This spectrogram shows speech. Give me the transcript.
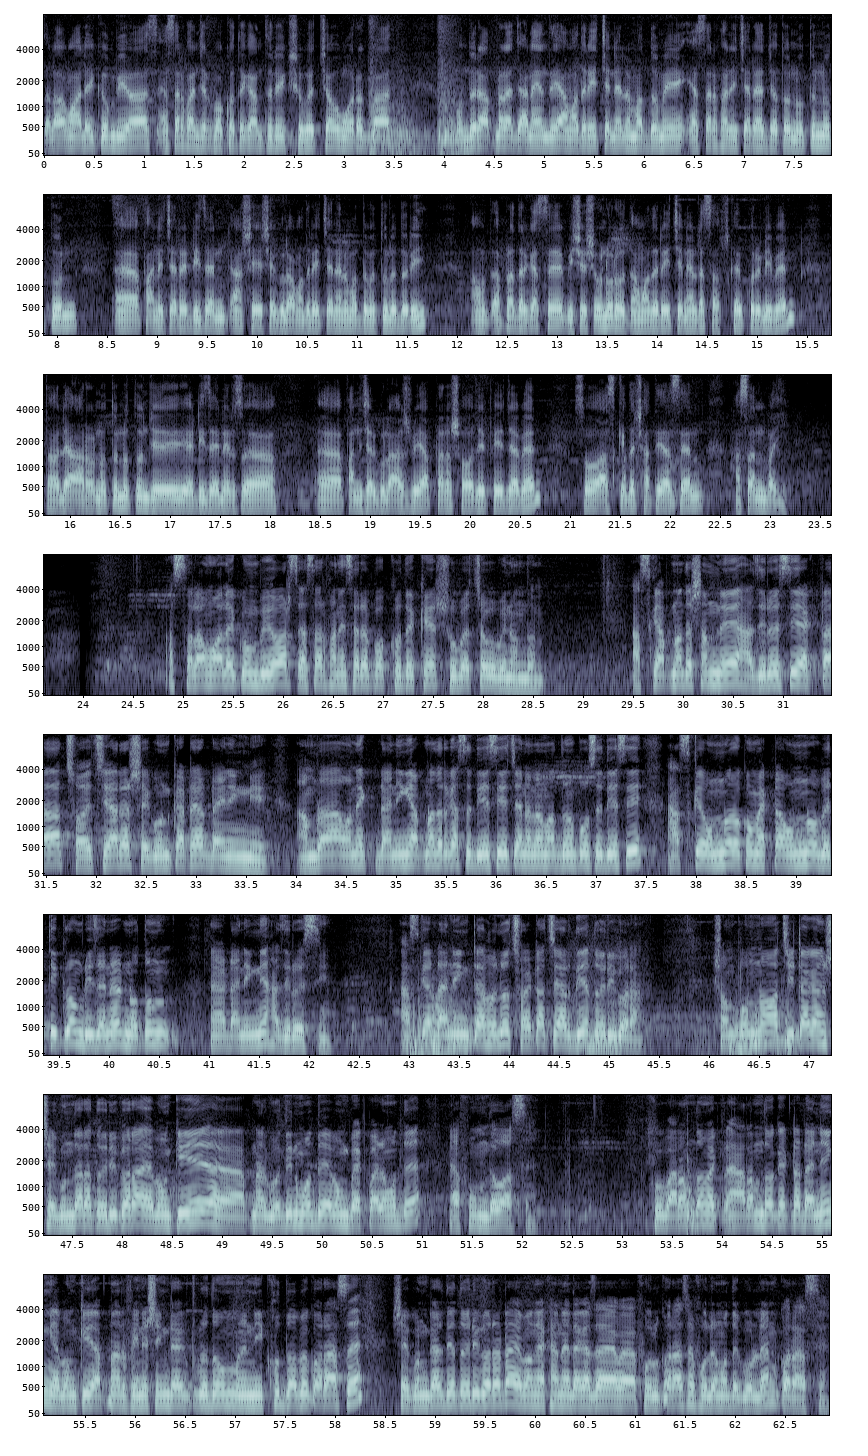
আসসালামু আলাইকুম বিওয়াস SR furniture পক্ষ থেকে আন্তরিক শুভেচ্ছা ও মোরকবাদ বন্ধুরা, আপনারা জানেন যে আমাদের এই চ্যানেলের মাধ্যমে এসআর ফার্নিচারের যত নতুন নতুন ফার্নিচারের ডিজাইন আসে, সেগুলো আমাদের এই চ্যানেলের মাধ্যমে তুলে ধরি। আপনাদের কাছে বিশেষ অনুরোধ, আমাদের এই চ্যানেলটা সাবস্ক্রাইব করে নেবেন, তাহলে আরও নতুন নতুন যে ডিজাইনের ফার্নিচারগুলো আসবে, আপনারা সহজে পেয়ে যাবেন। সো, আজকে আমাদের সাথে আছেন হাসান ভাই। আসসালামু আলাইকুম ভিউয়ার্স এসআর ফার্নিচারের পক্ষ থেকে শুভেচ্ছা অভিনন্দন। আজকে আপনাদের সামনে হাজির হয়েছি একটা ছয় চেয়ারের সেগুন কাঠের ডাইনিং নিয়ে। আমরা অনেক ডাইনিংয়ে আপনাদের কাছে দিয়েছি, চ্যানেলের মাধ্যমে পৌঁছে দিয়েছি। আজকে অন্যরকম একটা অন্য ব্যতিক্রম ডিজাইনের নতুন ডাইনিং নিয়ে হাজির হয়েছি। আজকের ডাইনিংটা হলো ছয়টা চেয়ার দিয়ে তৈরি করা। সম্পূর্ণ চিটাগাং সেগুন দ্বারা তৈরি করা এবং কি আপনার গদির মধ্যে এবং ব্যাকপারের মধ্যে ফোম দেওয়া আছে। খুব আরামদায়ক আরামদায়ক একটা ডাইনিং এবং কি আপনার ফিনিশিংটা একদম নিখুঁতভাবে করা আছে। সেগুন কাঠ দিয়ে তৈরি করাটা এবং এখানে দেখা যায় ফুল করা আছে ফুলের মধ্যে গোল্ডেন করা আছে।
